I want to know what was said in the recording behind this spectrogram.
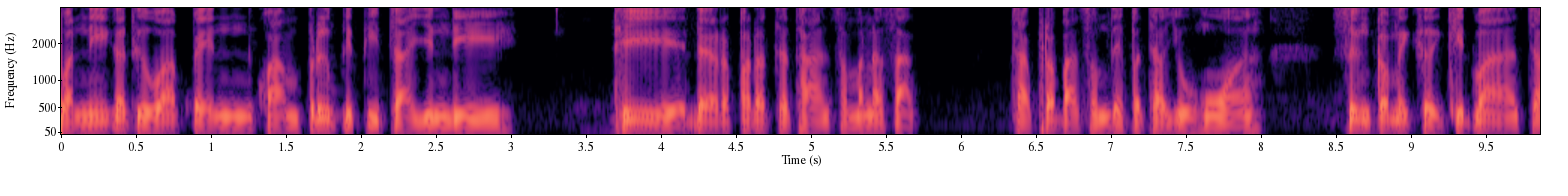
วันนี้ก็ถือว่าเป็นความปลื้มปิติใจยินดี ที่ได้รับพระราชทานสมณศักดิ์จากพระบาทสมเด็จพระเจ้าอยู่หัว ซึ่งก็ไม่เคยคิดว่าจะ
